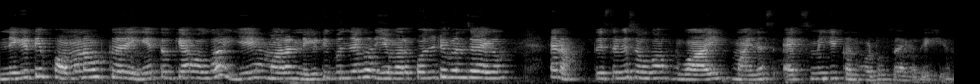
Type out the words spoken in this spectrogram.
नेगेटिव कॉमन आउट करेंगे तो क्या होगा? ये हमारा नेगेटिव बन जाएगा और ये हमारा पॉजिटिव बन जाएगा, है ना? तो इस तरीके से होगा, y माइनस एक्स में ये कन्वर्ट हो जाएगा, देखिए।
